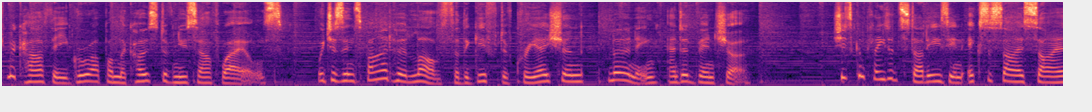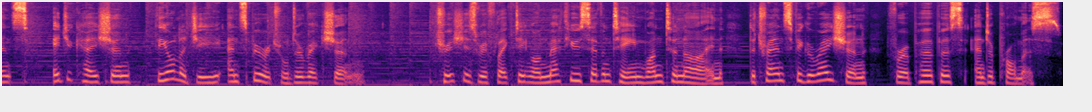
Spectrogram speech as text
Trish McCarthy grew up on the coast of New South Wales, which has inspired her love for the gift of creation, learning, and adventure. She's completed studies in exercise science, education, theology, and spiritual direction. Trish is reflecting on Matthew 17 1 9, the Transfiguration for a purpose and a promise.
